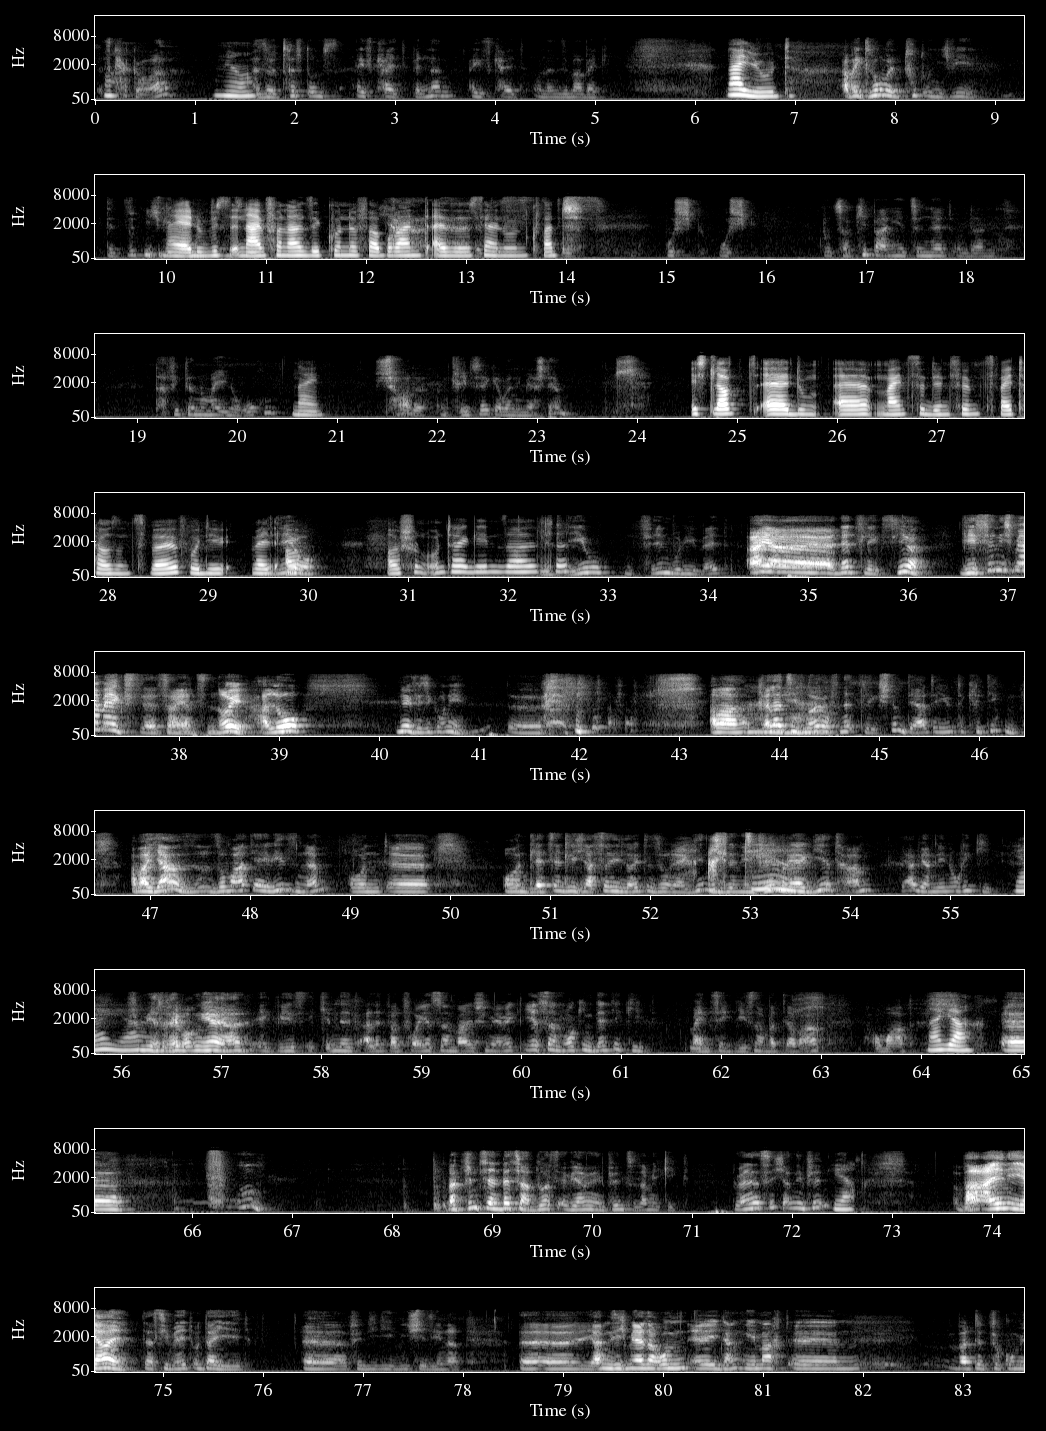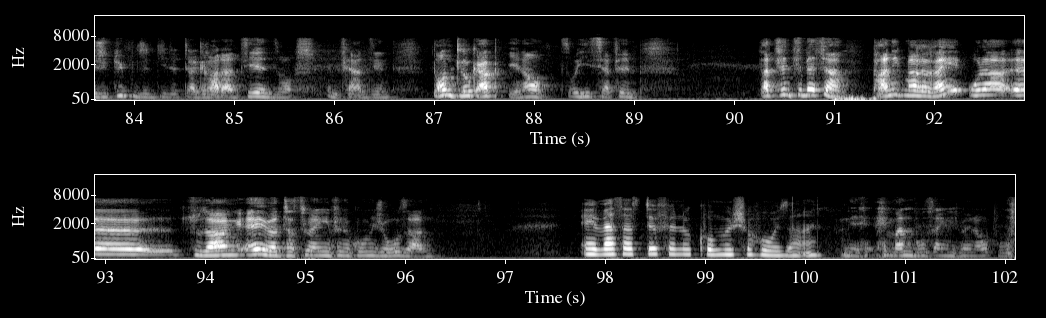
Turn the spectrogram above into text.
Das ist Ach. kacke, oder? Ja. Also trifft uns eiskalt, wenn dann eiskalt und dann sind wir weg. Na gut. Aber ich glaube, tut uns nicht weh. Das wird nicht weh. Naja, du bist innerhalb von einer Sekunde verbrannt, Ja, also ist ja nun das Quatsch. ist Wusch, wusch, kurz noch Kippe angezündet und dann darf ich dann nochmal ihn rochen. Nein. Schade. An Krebs weg, aber nicht mehr sterben. Ich glaube, äh, du äh, meinst du den Film 2012, wo die Welt Mit auch, auch schon untergehen Mit sollte? Leo. Ein Film, wo die Welt. Ah ja, Netflix. Hier. Weißt du nicht mehr, Max? Das ist ja jetzt neu. Hallo? Nee, auch nicht. Äh, aber relativ Ah, ja. neu auf Netflix. Stimmt, der hatte gute Kritiken. Aber ja, so, so war es ja gewesen. Ne? Und, äh, und letztendlich lasst er die Leute so reagieren, Ach, sie in den Film reagiert haben. Ja, wir haben den auch gekickt. Ja, ja. Schon wieder drei Wochen her, ja. Ich weiß, ich kenne das alles, was vorgestern war, ist schon wieder weg. Gestern Walking Dead gekickt. Meinst du, ich weiß noch, was da war? Hau mal ab. Naja, Äh, hm. was findest du denn besser? Du hast, wir haben den Film zusammen gekickt. Du erinnerst dich an den Film? ja. War allen egal, dass die Welt untergeht. Äh, für die, die ihn nicht gesehen haben. Äh, die haben sich mehr darum äh, Gedanken gemacht, ähm, was das für komische Typen sind, die das da gerade erzählen, so im Fernsehen. Don't Look Up, genau, so hieß der Film. Was findest du besser? Panikmacherei oder äh, zu sagen, ey, was hast du eigentlich für eine komische Hose an? Ey, was hast du für eine komische Hose an? Nee, ey Mann, wo ist eigentlich mein Auto?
